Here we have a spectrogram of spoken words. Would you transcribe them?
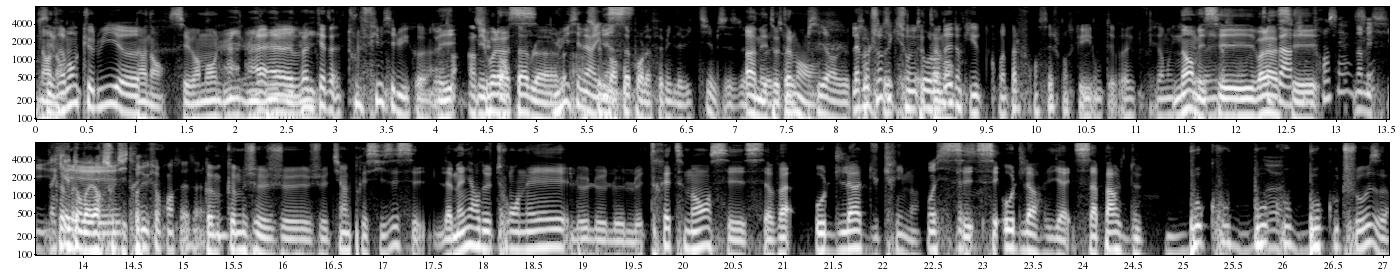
C'est vraiment que lui. euh, Non, non, c'est vraiment lui. lui, lui, à- à lui, lui. 24 Tout le film, c'est lui, quoi. Mais- Enfin, mais voilà, insupportable, lui, scénariste. insupportable pour la famille de la victime. c'est- Ah, mais le- le totalement. La bonne chose, c'est qu'ils sont hollandais, donc ils comprennent pas le français. Je pense qu'ils vont peut-être. vraiment- Non, mais c'est voilà, c'est français Non, aussi mais si. T'inquiète, comme on va leur sous-titrer. Traduction française. comme comme je, tiens à le préciser, c'est la manière de tourner, le, le, le, le c'est ça va au-delà du crime. Ouais, C'est au-delà. Ça parle de beaucoup, beaucoup, beaucoup de choses.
